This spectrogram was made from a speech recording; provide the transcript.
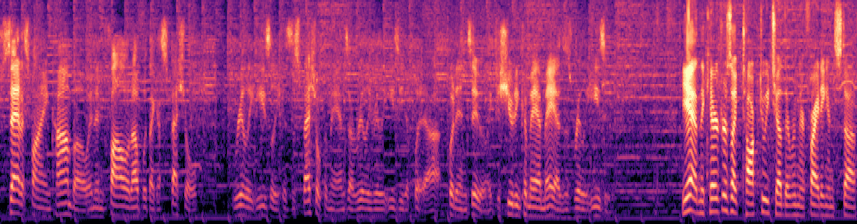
satisfying combo, and then follow it up with like a special, really easily. Because the special commands are really really easy to put uh, put in too. Like just shooting Kamehamehas is really easy. Yeah, and the characters like talk to each other when they're fighting and stuff.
